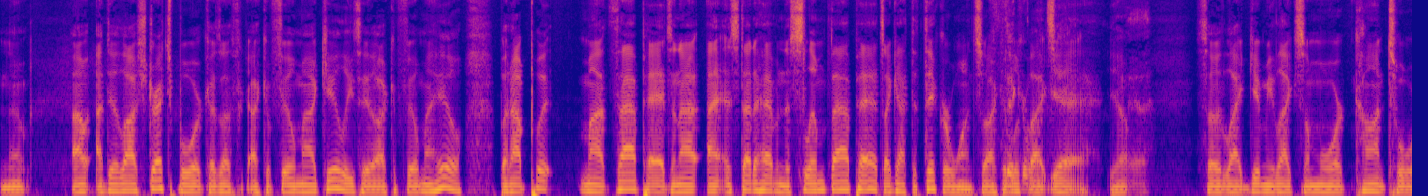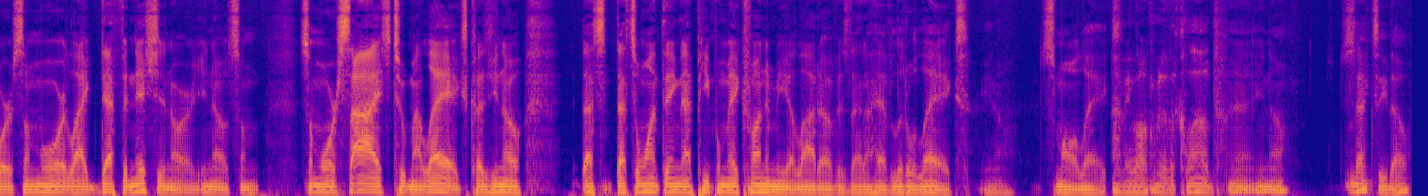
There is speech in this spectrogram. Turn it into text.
No, I, I did a lot of stretch board because I, I could feel my Achilles heel, I could feel my heel, but I put my thigh pads and I, I instead of having the slim thigh pads, I got the thicker ones so I could Thicker look like ones. yeah, yeah. So like give me like some more contour, some more like definition, or you know some some more size to my legs because you know that's that's the one thing that people make fun of me a lot of is that I have little legs, you know, small legs. I mean, welcome to the club. Yeah, you know, mm-hmm. sexy though.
